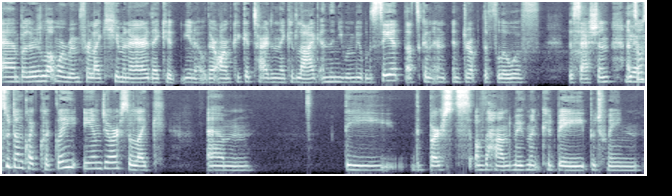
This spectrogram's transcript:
Um, but there's a lot more room for like human error. They could, you know, their arm could get tired and they could lag, and then you wouldn't be able to see it. That's going to interrupt the flow of the session. And It's also done quite quickly, EMDR. So like, um, the the bursts of the hand movement could be between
